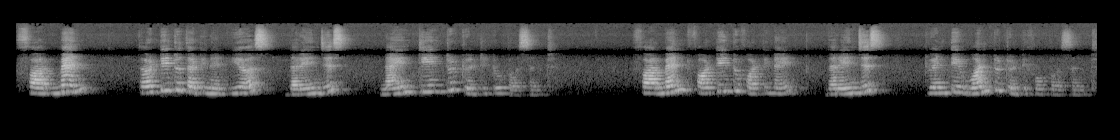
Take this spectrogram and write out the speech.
For men 30 to 39 years, the range is 19 to 22 percent. For men 40 to 49, the range is 21 to 24 percent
